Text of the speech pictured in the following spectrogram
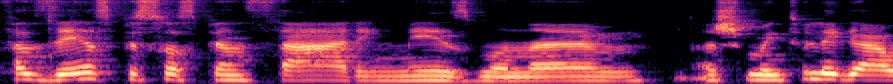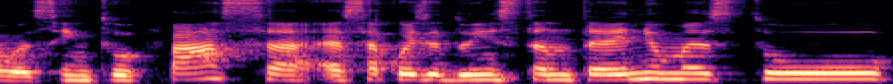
fazer as pessoas pensarem mesmo, né? Acho muito legal, assim, tu passa essa coisa do instantâneo, mas tu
